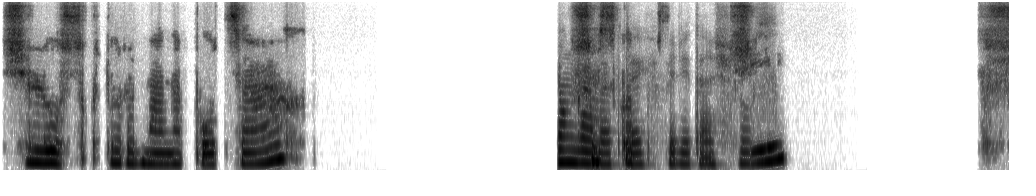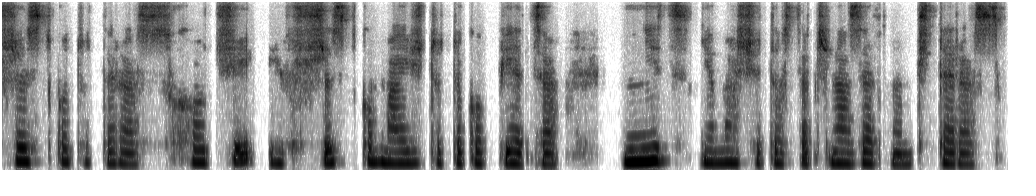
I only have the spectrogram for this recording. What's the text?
Śluz, który ma na płucach, Ściągamy w Wszystko tej chwili ten śluz. Wszystko to teraz schodzi i wszystko ma iść do tego pieca. Nic nie ma się dostać na zewnątrz teraz.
